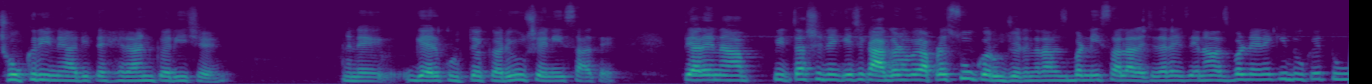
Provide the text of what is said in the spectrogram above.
છોકરીને આ રીતે હેરાન કરી છે અને ગેરકૃત્ય કર્યું છે એની સાથે. ત્યારે એના પિતાશ્રીને કહે છે કે આગળ હવે આપણે શું કરવું જોઈએ? તેના હસબન્ડની સલાહ લે છે. ત્યારે એના હસબન્ડ એને કીધું કે તું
